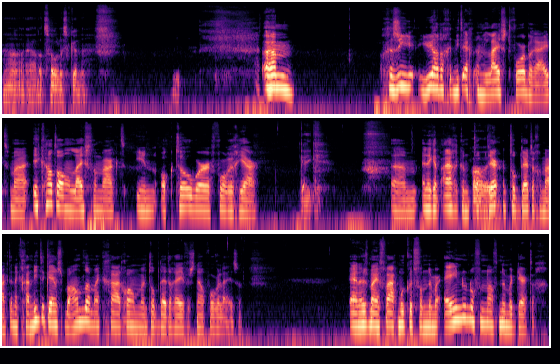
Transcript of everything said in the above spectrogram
Ah, ja, dat zou dus kunnen. Ehm, gezien, jullie hadden niet echt een lijst voorbereid, maar ik had al een lijst gemaakt in oktober vorig jaar. Kijk. Ehm, en ik heb eigenlijk een top, Oh, ja. een top 30 gemaakt. En ik ga niet de games behandelen, maar ik ga gewoon mijn top 30 even snel voorlezen. En dus mijn vraag, moet ik het van nummer 1 doen of vanaf nummer 30?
